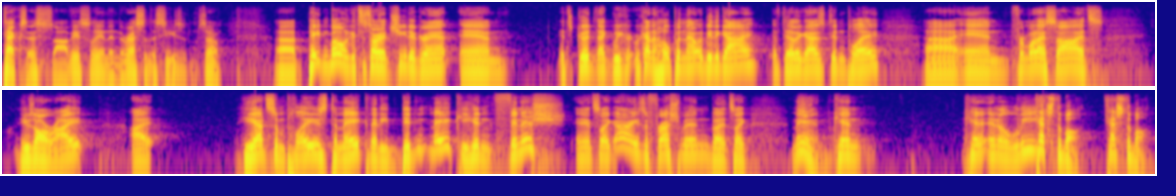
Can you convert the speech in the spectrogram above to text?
Texas, obviously, and then the rest of the season. So uh, Peyton Bowen gets to start at Cheetah Grant, and it's good. Like we, are kind of hoping that would be the guy if the other guys didn't play. Uh, and from what I saw, it's he was all right. I he had some plays to make that he didn't make. He didn't finish, and it's like, ah, oh, he's a freshman, but it's like, man, can can an elite catch the ball? Catch the ball.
